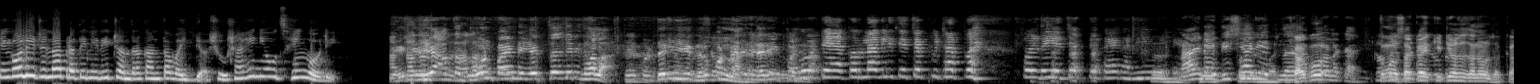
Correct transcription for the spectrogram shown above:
हिंगोली जिल्हा प्रतिनिधी चंद्रकांत वैद्य शिवशाही न्यूज हिंगोली. हे आता दोन पॉईंट एकचा जरी झाला तरी हे घर तरी गोट्या करू लागली त्याच्या पिठात प- पडले याच्यात ते काय का नाही नाही नाही दिशा येत नाही काकू आपल्याला काय? तुम्हाला सकाळी किती वाजता जाणार होतं का?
